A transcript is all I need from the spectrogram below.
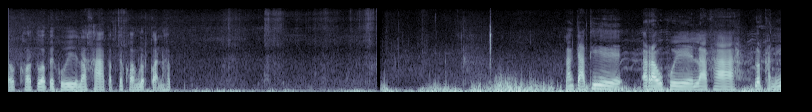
ดี๋ยวขอตัวไปคุยราคากับเจ้าของรถก่อนนะครับ หลังจากที่เราคุยราคารถคันนี้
